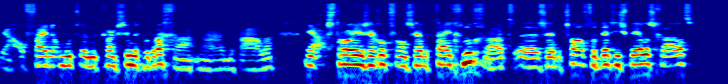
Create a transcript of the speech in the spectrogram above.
Ja, of Feyenoord moet een krankzinnig bedrag gaan uh, betalen. Maar ja, Strooijen zegt ook van ze hebben tijd genoeg gehad. Uh, ze hebben 12 tot 13 spelers gehaald.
